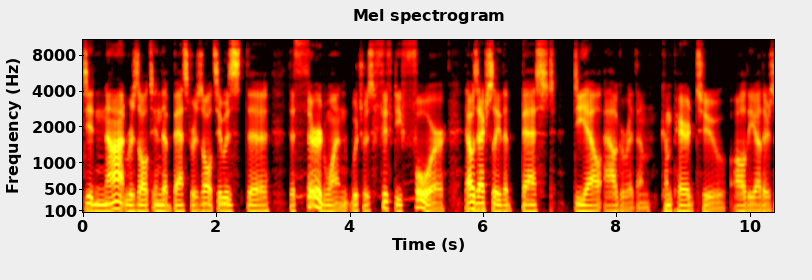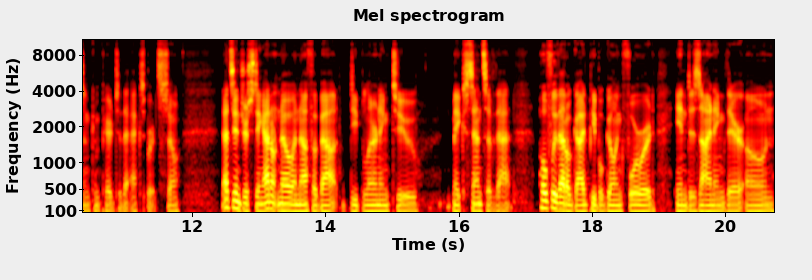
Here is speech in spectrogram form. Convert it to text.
did not result in the best results. It was the the third one, which was 54. That was actually the best DL algorithm compared to all the others and compared to the experts. So that's interesting. I don't know enough about deep learning to make sense of that. Hopefully, that'll guide people going forward in designing their own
